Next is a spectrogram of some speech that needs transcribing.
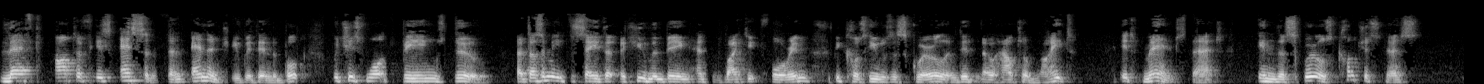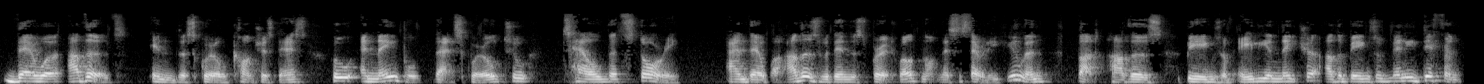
left part of his essence and energy within the book, which is what beings do. That doesn't mean to say that a human being had to write it for him because he was a squirrel and didn't know how to write. It meant that in the squirrel's consciousness, there were others in the squirrel consciousness who enabled that squirrel to tell the story. And there were others within the spirit world, not necessarily human, but others, beings of alien nature, other beings of many different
